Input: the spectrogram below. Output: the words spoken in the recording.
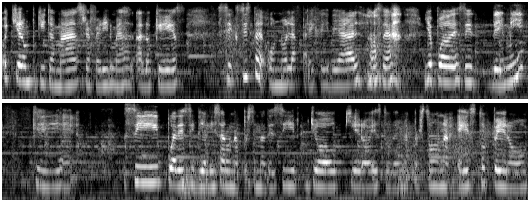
hoy quiero un poquito más referirme a, a lo que es si existe o no la pareja ideal. O sea, yo puedo decir de mí que sí puedes idealizar a una persona, decir yo quiero esto de una persona, esto, pero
